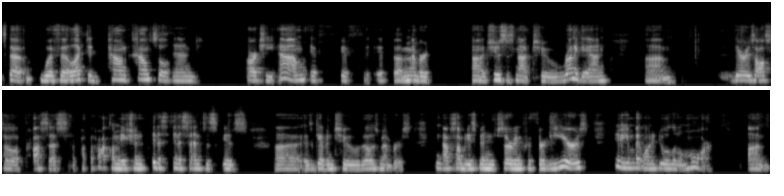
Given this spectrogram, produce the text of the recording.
So with the elected town council and RTM, if if if a member uh, chooses not to run again, um, there is also a process, a, proclamation, in a, in a sense, is, is, uh, is given to those members. Now, if somebody's been serving for 30 years, you know, you might want to do a little more. Um,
